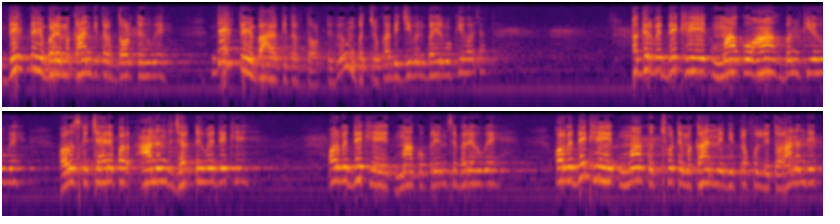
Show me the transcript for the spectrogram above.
देखते हैं बड़े मकान की तरफ़ दौड़ते हुए। देखते हैं बाहर की तरफ़ दौड़ते हुए। उन बच्चों का भी जीवन बहिर्मुखी हो जाता है। अगर वे देखें एक माँ को आँख बंद किए हुए और उसके चेहरे पर आनंद झरते हुए देखें और वे देखें एक माँ को प्रेम से भरे हुए। और वे देखें एक माँ को छोटे मकान में भी प्रफुल्लित और आनंदित।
